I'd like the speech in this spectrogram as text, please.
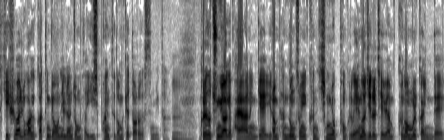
특히 휘발유 가격 같은 경우는 1년 전보다 20% 넘게 떨어졌습니다. 음. 그래서 중요하게 봐야 하는 게 이런 변동성이 큰 식료품 그리고 에너지를 제외한 근원 물가인데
